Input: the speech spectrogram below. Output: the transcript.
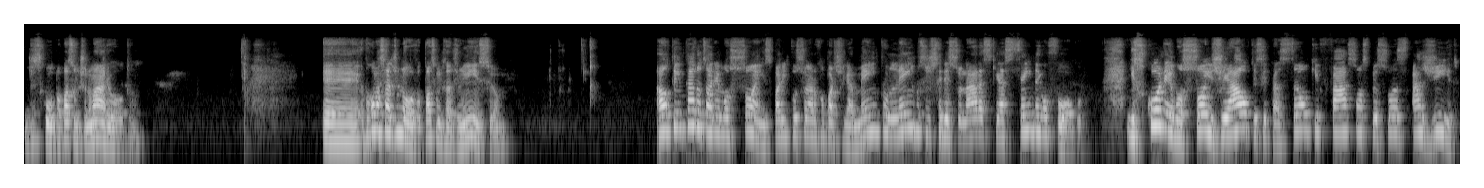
Desculpa, posso continuar, Outro? É, eu vou começar de novo. Posso começar de início? Ao tentar usar emoções para impulsionar o compartilhamento, lembre-se de selecionar as que acendem o fogo. Escolha emoções de alta excitação que façam as pessoas agir.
